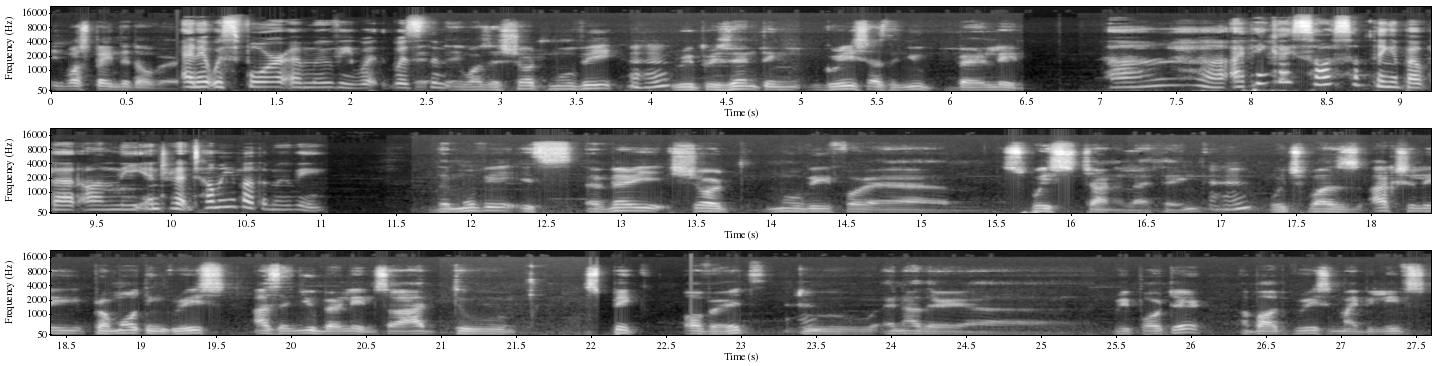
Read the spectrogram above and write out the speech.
it was painted over. And it was for a movie. What was the? It was a short movie representing Greece as the new Berlin. Ah, I think I saw something about that on the internet. Tell me about the movie. The movie is a very short movie for a Swiss channel, I think, which was actually promoting Greece as a new Berlin. So I had to speak over it to another uh, reporter about Greece and my beliefs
